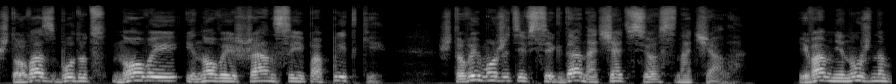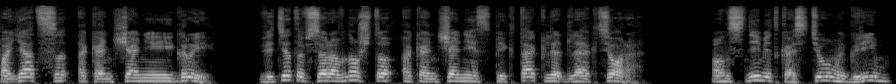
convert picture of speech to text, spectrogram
что у вас будут новые и новые шансы и попытки, что вы можете всегда начать все сначала. И вам не нужно бояться окончания игры, ведь это все равно, что окончание спектакля для актера. Он снимет костюм и грим,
